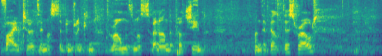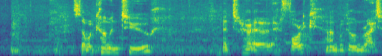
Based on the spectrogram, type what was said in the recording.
vibe to it. They must have been drinking, the Romans must have been on the poitín when they built this road. So we're coming to a, ter- a fork and we're going right.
